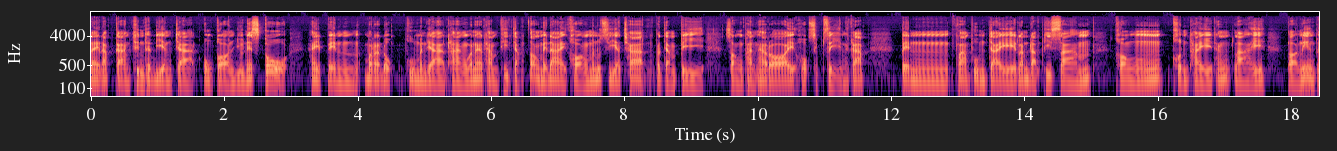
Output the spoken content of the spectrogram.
ได้รับการขึ้นทะเบียนจากองค์กรยูเนสโก ให้เป็นมรดกภูมิปัญญาทางวัฒนธรรมที่จับต้องไม่ได้ของมนุษยชาติประจำปี 2564 นะครับ เป็นความภูมิใจลำดับที่ 3 ของคนไทยทั้งหลายต่อเนื่องไป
